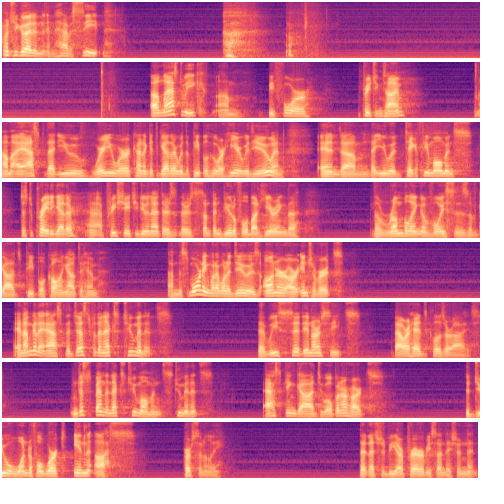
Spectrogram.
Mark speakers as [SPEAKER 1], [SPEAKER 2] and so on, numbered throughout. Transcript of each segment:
[SPEAKER 1] Why don't you go ahead and, and have a seat? Um, last week, um, before preaching time, um, I asked that you, where you were, kind of get together with the people who are here with you, and and um, that you would take a few moments just to pray together. And I appreciate you doing that. There's there's something beautiful about hearing the the rumbling of voices of God's people calling out to Him. Um, this morning, what I want to do is honor our introverts. And I'm going to ask that just for the next two minutes, that we sit in our seats, bow our heads, close our eyes, and just spend the next two moments, two minutes, asking God to open our hearts, to do a wonderful work in us personally. That, that should be our prayer every Sunday, shouldn't it?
